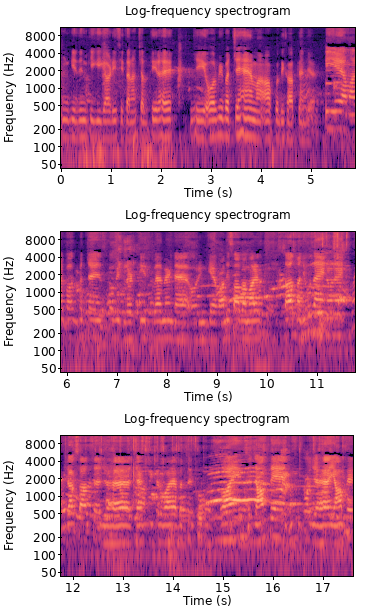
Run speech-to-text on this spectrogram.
ان کی زندگی کی گاڑی اسی طرح چلتی رہے۔ جی اور بھی بچے ہیں، ہم آپ کو دکھاتے ہیں۔ جی۔ یہ ہمارے پاس بچہ ہے اس کو بھی بلڈ کی ریکوائرمنٹ ہے اور ان کے والد صاحب ہمارے ساتھ موجود ہیں۔ انہوں نے ڈاکٹر صاحب سے جو ہے چیک بھی کروایا، بچے کو آئیں ان سے جانتے ہیں، ان کو جو ہے یہاں پہ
